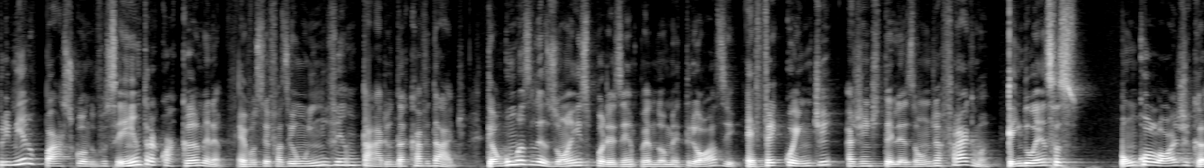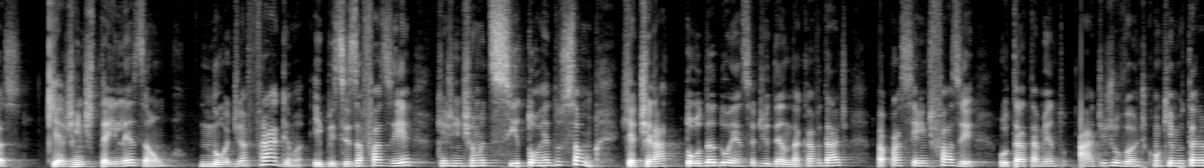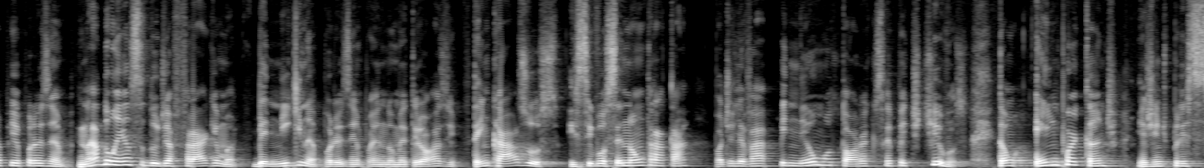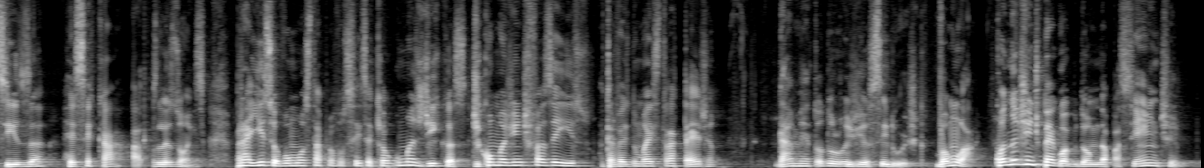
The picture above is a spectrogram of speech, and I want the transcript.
Primeiro passo quando você entra com a câmera é você fazer um inventário da cavidade. Tem algumas lesões, por exemplo, endometriose, é frequente a gente ter lesão no diafragma. Tem doenças oncológicas que a gente tem lesão no diafragma e precisa fazer o que a gente chama de citorredução, que é tirar toda a doença de dentro da cavidade para o paciente fazer o tratamento adjuvante com quimioterapia, por exemplo. Na doença do diafragma benigna, por exemplo, a endometriose, tem casos e se você não tratar, pode levar a pneumotórax repetitivos. Então é importante e a gente precisa ressecar as lesões. Para isso, eu vou mostrar para vocês aqui algumas dicas de como a gente fazer isso através de uma estratégia da metodologia cirúrgica. Vamos lá. Quando a gente pega o abdômen da paciente,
